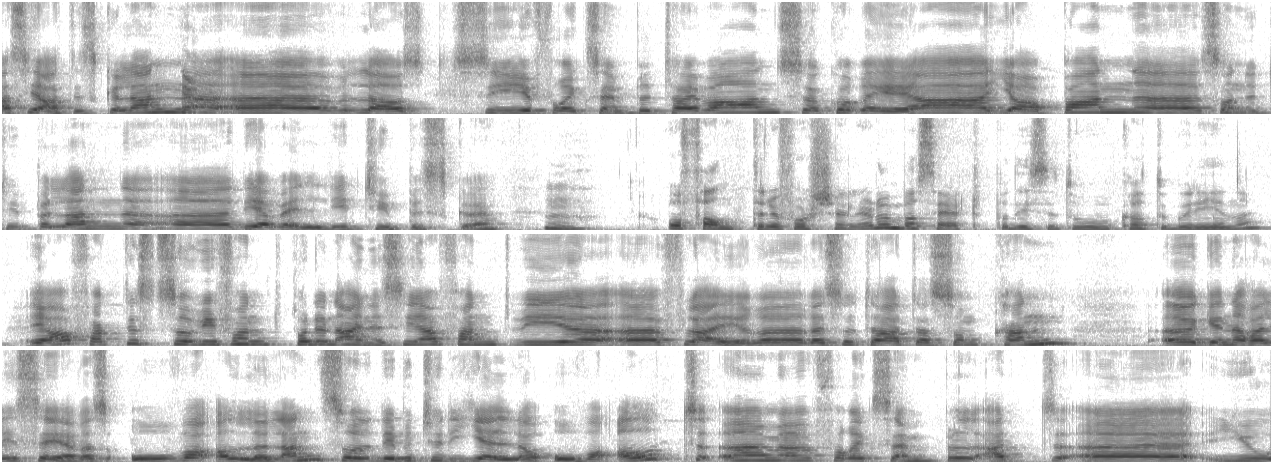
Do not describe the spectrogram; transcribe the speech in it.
asiatiske land. Ja. Uh, la oss si f.eks. Taiwan, Sør-Korea, Japan. Uh, sånne typer land. Uh, de er veldig typiske. Mm. Og fant dere forskjeller da, basert på disse to kategoriene? Ja, faktisk. Så vi fant, på den ene sida fant vi flere resultater som kan generaliseres over alle land, så det betyr det gjelder overalt. Um, F.eks. at uh, jo,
